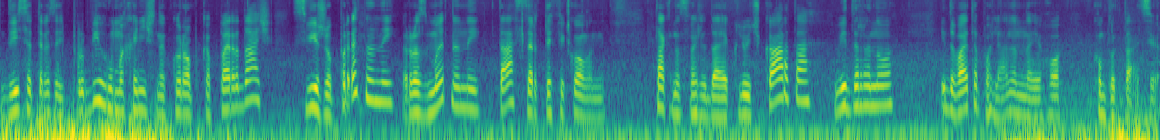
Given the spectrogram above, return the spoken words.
230 пробігу, механічна коробка передач, свіжо пригнаний, розмитнений та сертифікований. Так нас виглядає ключ-карта від Renault. І давайте поглянемо на його комплектацію.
